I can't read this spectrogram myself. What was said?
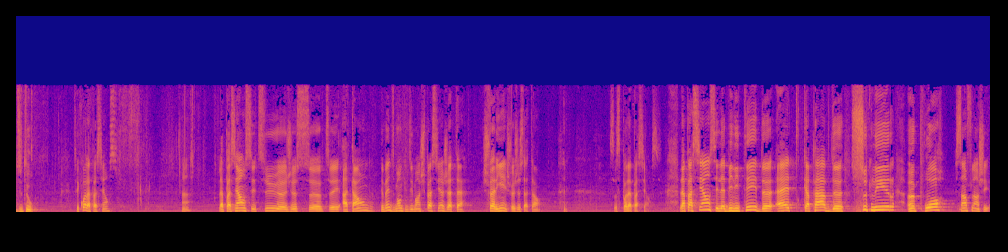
du tout. C'est quoi la patience? Hein? La patience, c'est-tu euh, juste, euh, attendre? Il y a bien du monde qui dit, moi, je suis patient, j'attends. Je fais rien, je fais juste attendre. Ça, n'est pas la patience. La patience, c'est l'habilité d'être capable de soutenir un poids sans flanchir.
